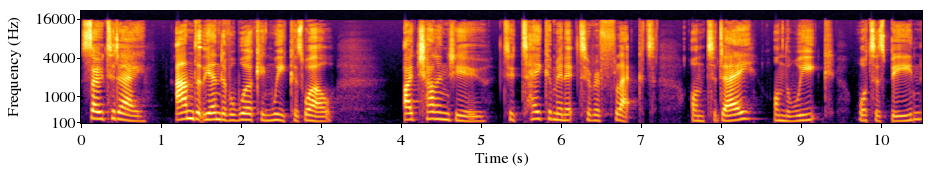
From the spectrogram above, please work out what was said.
So today, and at the end of a working week as well, I challenge you to take a minute to reflect on today, on the week, what has been,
